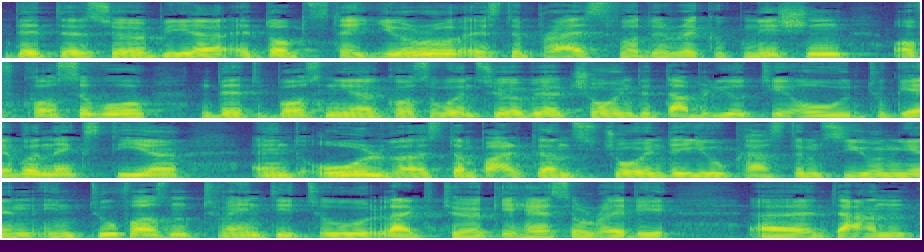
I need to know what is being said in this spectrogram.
that uh, Serbia adopts the euro as the price for the recognition of Kosovo, that Bosnia, Kosovo, and Serbia join the WTO together next year, and all Western Balkans join the EU customs union in 2022, like Turkey has already uh, done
